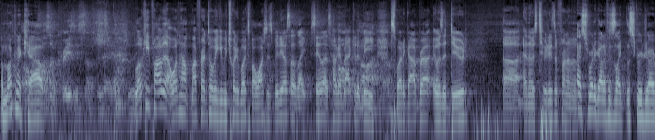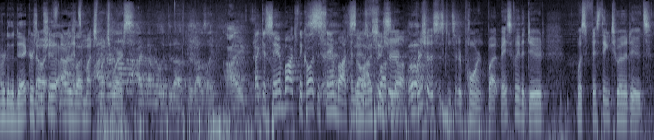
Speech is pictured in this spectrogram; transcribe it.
I'm not gonna oh, I saw cap. some crazy stuff today. Actually. Loki, probably that one time my friend told me give me twenty bucks if I watch this video. So I was like, say less. How Oh, bad could it be? God, no. Swear to God, bro, it was a dude uh, and there was two dudes in front of him. I swear to God, if it's like the screwdriver to the dick or some shit, it's not. I was it's like, much much heard worse. I never looked it up because I was like, I Like the sandbox, they call it the sandbox. And So it's that shit's fucked Pretty up. sure, pretty sure this is considered porn, but basically the dude was fisting two other dudes,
